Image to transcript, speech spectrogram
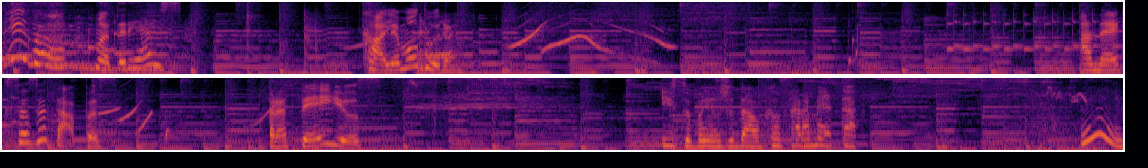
Viva! Materiais. Calhe a moldura. Anexa as etapas. Prateios. Isso vai ajudar a alcançar a meta. Hum,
